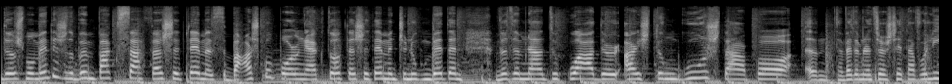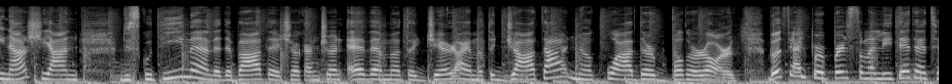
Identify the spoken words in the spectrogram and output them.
Dhe është momenti që të bëjmë paksa thashetheme së bashku, por nga këto thashetheme që nuk mbeten vetëm në atë kuadër aq të ngushtë apo vetëm në çështje tavolinash, janë diskutime dhe debate që kanë qenë edhe më të gjera e më të gjata në kuadër botëror. Bëhet fjalë për personalitetet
